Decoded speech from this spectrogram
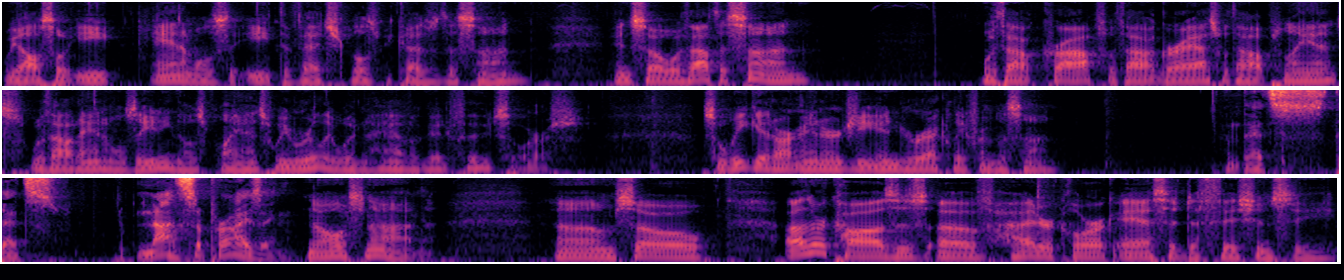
We also eat animals that eat the vegetables because of the sun. And so without the sun, without crops, without grass, without plants, without animals eating those plants, we really wouldn't have a good food source. So we get our energy indirectly from the sun. That's that's not surprising. No, it's not. Um, so, other causes of hydrochloric acid deficiency,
